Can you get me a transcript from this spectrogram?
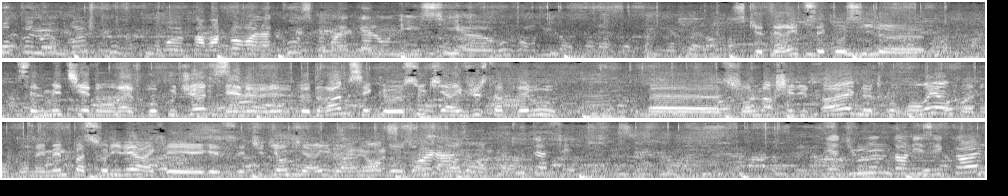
trop peu nombreux, je trouve, pour, euh, par rapport à la cause pour laquelle on est ici euh, aujourd'hui. Ce qui est terrible, c'est qu'aussi le, c'est le métier dont rêvent beaucoup de jeunes. Et le, le drame, c'est que ceux qui arrivent juste après vous euh, sur le marché du travail ne trouveront rien. Quoi. Donc on n'est même pas solidaire avec les, les étudiants qui arrivent un an, deux ans, Voilà, trois ans après. tout à fait. Il y a du monde dans les écoles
